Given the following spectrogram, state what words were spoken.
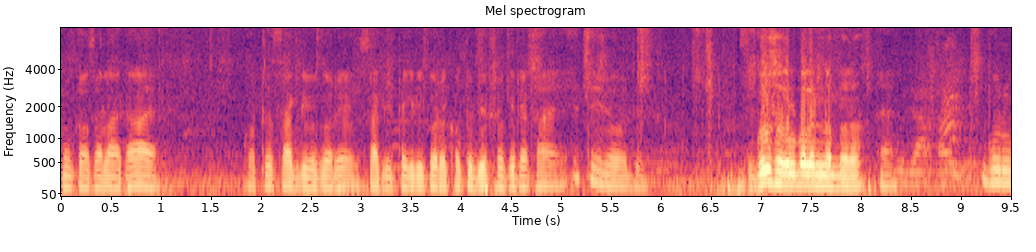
নৌকা চালা খায় কত চাকরি করে চাকরি টাকরি করে কত ব্যবসা করে খায় এতে গরু ছাগল পালেন না আপনারা? হ্যাঁ। গরু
